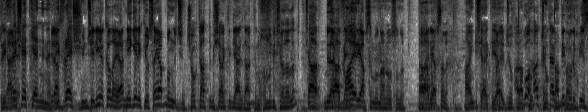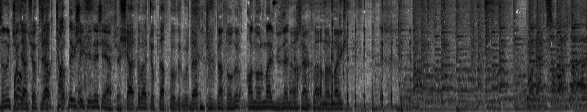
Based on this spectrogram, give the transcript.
Refresh Yani et kendini. Biraz Refresh. günceli yakala ya ne gerekiyorsa yap bunun için. Çok tatlı bir şarkı geldi aklıma. Onu bir çalalım. Çal. Bir dakika çal. Fahir yapsın bunun anonsunu. Fahir yapsana. Hangi şarkı ya? Hayır çok Abi tatlı. bu çok hakikaten tatlı bir grup insanın çok, Hocam çok güzel- çok tatlı bir şekilde şey yapacak. Şarkı var çok tatlı olur burada. çok tatlı olur. Anormal güzel bir şarkı olur. Anormal. Modern Sabahlar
